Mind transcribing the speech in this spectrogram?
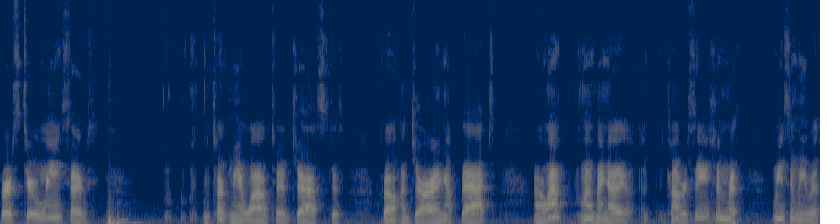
first two weeks, I was, it took me a while to adjust because felt a jarring effect. Now, one, one thing I conversation with recently with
